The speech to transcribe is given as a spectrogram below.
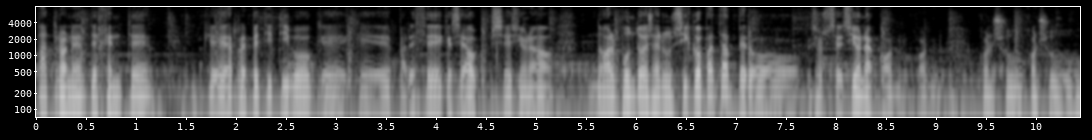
patrones de gente que es repetitivo, que, que parece que se ha obsesionado, no al punto de ser un psicópata, pero que se obsesiona con, con- con su, con su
